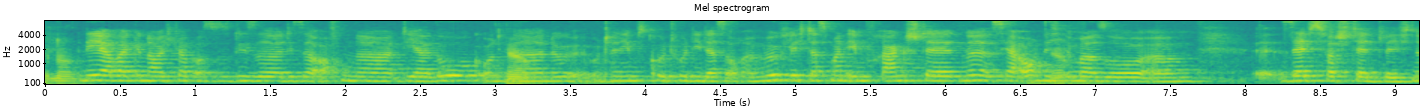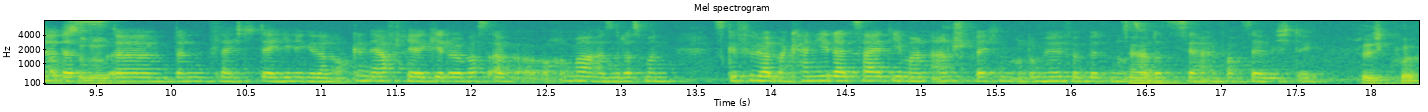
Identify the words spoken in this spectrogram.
Genau. Nee, aber genau, ich glaube, also diese, dieser offene Dialog und ja. eine, Unternehmenskultur, die das auch ermöglicht, dass man eben Fragen stellt, ne, ist ja auch nicht ja. immer so ähm, selbstverständlich, ne, dass äh, dann vielleicht derjenige dann auch genervt reagiert oder was auch immer. Also, dass man das Gefühl hat, man kann jederzeit jemanden ansprechen und um Hilfe bitten und ja. so. Das ist ja einfach sehr wichtig. Richtig cool.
